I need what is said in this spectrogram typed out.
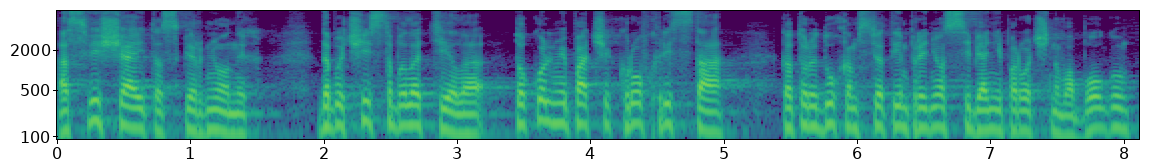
освящает оскверненных, дабы чисто было тело, то коль ми паче кровь Христа, который Духом Святым принес себя непорочного Богу,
